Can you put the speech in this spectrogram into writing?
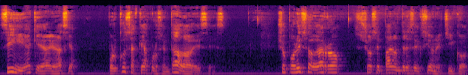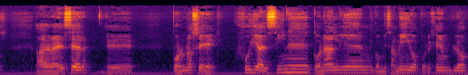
Sí, hay que dar gracias por cosas que has por sentado a veces. Yo por eso agarro, yo separo en tres secciones, chicos. Agradecer eh, por, no sé, fui al cine con alguien, con mis amigos, por ejemplo.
